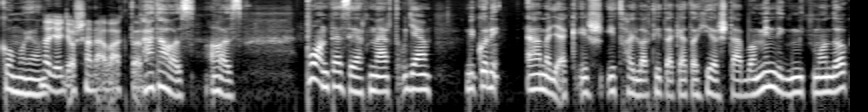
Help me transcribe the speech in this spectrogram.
Komolyan. Nagyon gyorsan rávágtad. Hát az, az. Pont ezért, mert ugye mikor elmegyek, és itt hagylak titeket a hírstában, mindig mit mondok,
